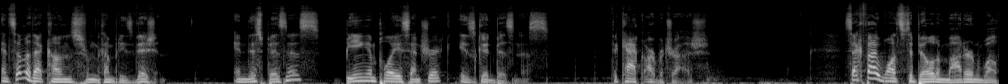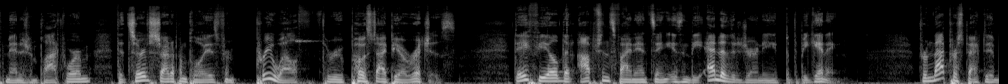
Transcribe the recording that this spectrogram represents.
and some of that comes from the company's vision. In this business, being employee centric is good business. The CAC arbitrage. SecFi wants to build a modern wealth management platform that serves startup employees from pre wealth through post IPO riches. They feel that options financing isn't the end of the journey, but the beginning. From that perspective,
